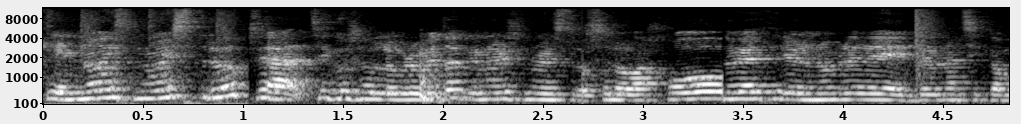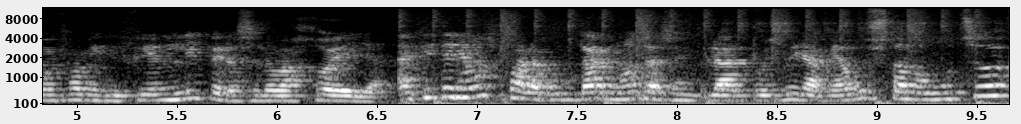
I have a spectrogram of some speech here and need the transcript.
que no es nuestro. O sea, chicos, os lo prometo que no es nuestro. Se lo bajó, no voy a decir el nombre de, una chica muy family friendly Pero se lo bajó ella. Aquí tenemos para apuntar notas, en plan, pues mira, me ha gustado mucho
